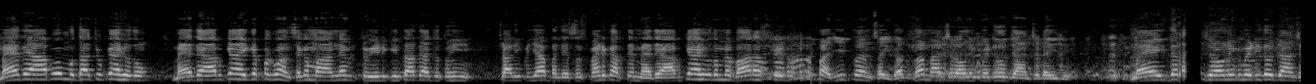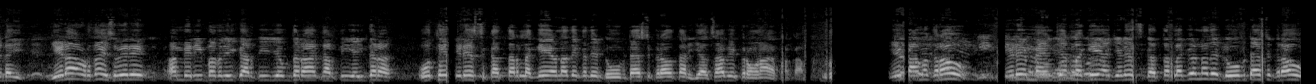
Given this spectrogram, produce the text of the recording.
ਮੈਂ ਤੇ ਆਪ ਉਹ ਮੁੱਦਾ ਚੁੱਕਿਆ ਸੀ ਉਦੋਂ। ਮੈਂ ਤੇ ਆਪ ਕਿਹਾ ਸੀ ਕਿ ਭਗਵੰਤ ਸਿੰਘ ਮਾਨ ਨੇ ਟਵੀਟ ਕੀਤਾ ਤੇ ਅੱਜ ਤੁਸੀਂ 40 50 ਬੰਦੇ ਸਸਪੈਂਡ ਕਰਤੇ। ਮੈਂ ਤੇ ਆਪ ਕਿਹਾ ਸੀ ਉਦੋਂ ਮੈਂ ਬਾਹਰ ਆ ਸਟੇਟ ਭਾਜੀ ਤੁਹਾਨੂੰ ਸਹੀ ਗੱਲ ਦੱਸਾਂ ਮੈਂ ਸ਼੍ਰੋਮਣੀ ਕਮੇਟੀ ਤੋਂ ਜਾਂਚ ਛਡਾਈ ਜੀ। ਮੈਂ ਇੱਧਰ ਸ਼੍ਰੋਮਣੀ ਕਮੇਟੀ ਤੋਂ ਜਾਂਚ ਛਡਾਈ ਜਿਹੜਾ ਉੱਠਦਾ ਸਵੇਰੇ, ਆ ਮੇਰੀ ਬਦਲੀ ਕਰਤੀ, ਜੇ ਉਧਰ ਆ ਕਰਤੀ, ਇੱਧਰ। ਉੱਥੇ ਜਿਹੜੇ ਸਕੱਤਰ ਲੱਗੇ ਉਹਨਾਂ ਦੇ ਕਦੇ ਡੋਪ ਟੈਸਟ ਕਰਾਓ, ਧਰੀਵਾਲ ਸਾਹਿਬ, ਇਹ ਕਰਾਉਣਾ ਆਪਾਂ ਕੰਮ। ਇਹ ਕੰਮ ਕਰਾਓ, ਜਿਹੜੇ ਮੈਨੇਜਰ ਲੱਗੇ ਆ, ਜਿਹੜੇ ਸਕੱਤਰ ਲੱਗੇ, ਉਹਨਾਂ ਦੇ ਡੋਪ ਟੈਸਟ ਕਰਾਓ।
